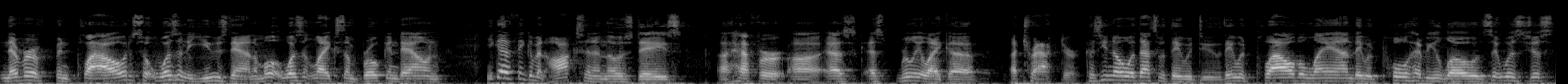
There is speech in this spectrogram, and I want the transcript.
never been plowed, so it wasn't a used animal. It wasn't like some broken down. You got to think of an oxen in those days, a heifer, uh, as as really like a a tractor, because you know what? That's what they would do. They would plow the land. They would pull heavy loads. It was just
